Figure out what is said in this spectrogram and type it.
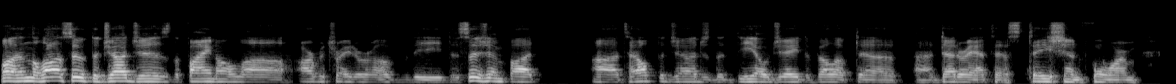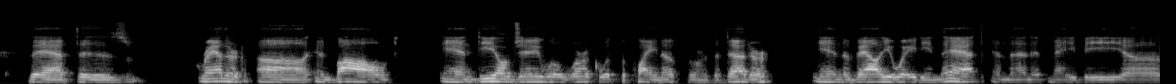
Well, in the lawsuit, the judge is the final uh, arbitrator of the decision, but uh, to help the judge, the DOJ developed a, a debtor attestation form that is rather uh, involved, and DOJ will work with the plaintiff or the debtor in evaluating that, and then it may be a,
